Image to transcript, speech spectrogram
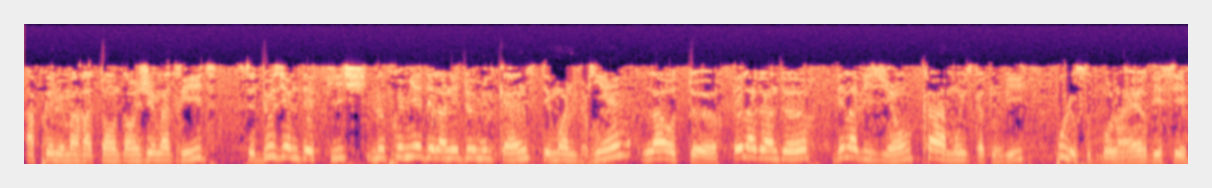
Après le marathon d'Angers-Madrid, ce deuxième défi, le premier de l'année 2015, témoigne bien la hauteur et la grandeur de la vision qu'a Moïse Katumbi pour le football en RDC.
